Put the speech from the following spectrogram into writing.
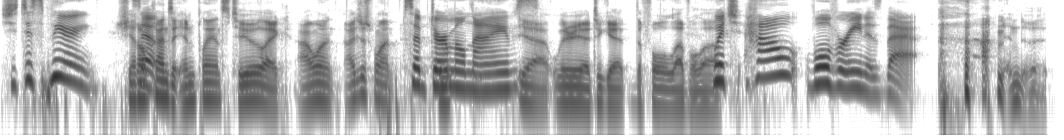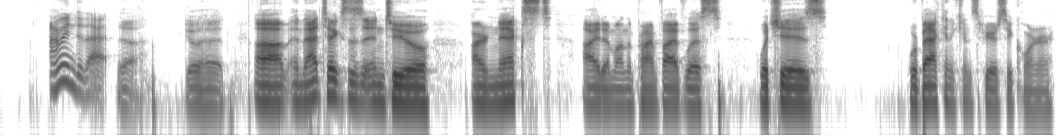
she's disappearing. She had all kinds of implants too. Like I want, I just want, Subdermal knives. yeah, Lyria to get the full level up. Which how Wolverine is that? I'm into it. I'm into that. Yeah, go ahead. Um, and that takes us into our next item on the Prime Five list, which is we're back in the conspiracy corner.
